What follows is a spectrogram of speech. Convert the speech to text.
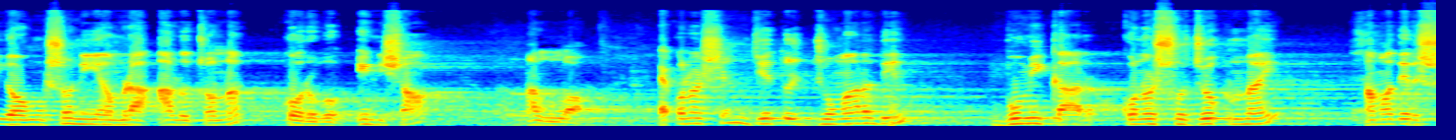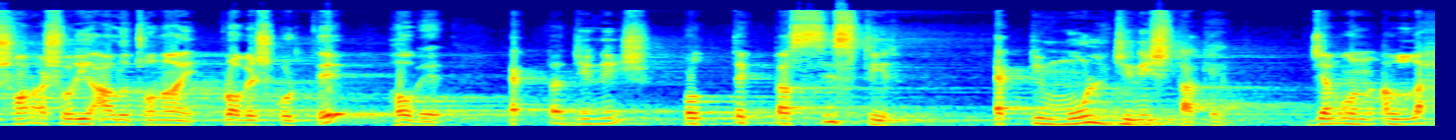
একটি অংশ নিয়ে আমরা আলোচনা করব ইনশা আল্লাহ এখন আসেন, যেহেতু জুমার দিন, ভূমিকার কোনো সুযোগ নাই, আমাদের সরাসরি আলোচনায় প্রবেশ করতে হবে। একটা জিনিস, প্রত্যেকটা সৃষ্টির একটি মূল জিনিস থাকে। যেমন আল্লাহ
